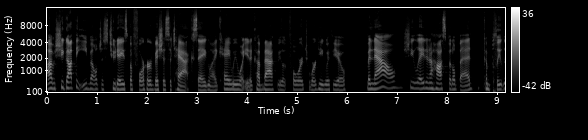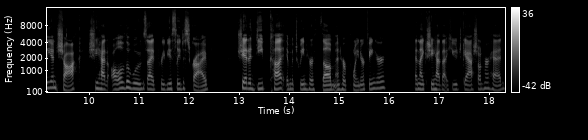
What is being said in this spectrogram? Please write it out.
Um, she got the email just two days before her vicious attack saying, like, hey, we want you to come back. We look forward to working with you. But now she laid in a hospital bed, completely in shock. She had all of the wounds I had previously described. She had a deep cut in between her thumb and her pointer finger. And like she had that huge gash on her head.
